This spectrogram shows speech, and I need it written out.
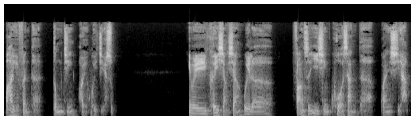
八月份的东京奥运会结束，因为可以想象，为了防止疫情扩散的关系啊。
